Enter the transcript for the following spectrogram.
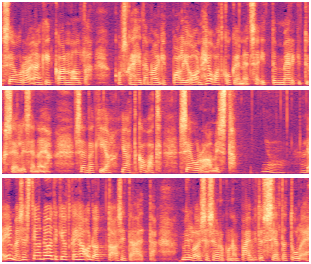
seuraajankin kannalta, koska heitä noinkin paljon on. He ovat kokeneet se itse merkityksellisenä ja sen takia jatkavat seuraamista. Joo. Ja ilmeisesti on joitakin, jotka ihan odottaa sitä, että milloin se seurakunnan päivitys sieltä tulee.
